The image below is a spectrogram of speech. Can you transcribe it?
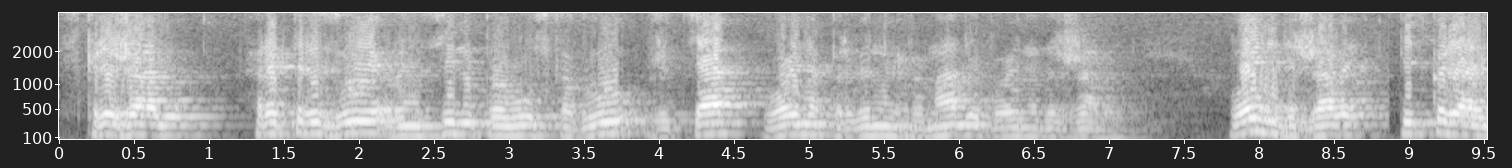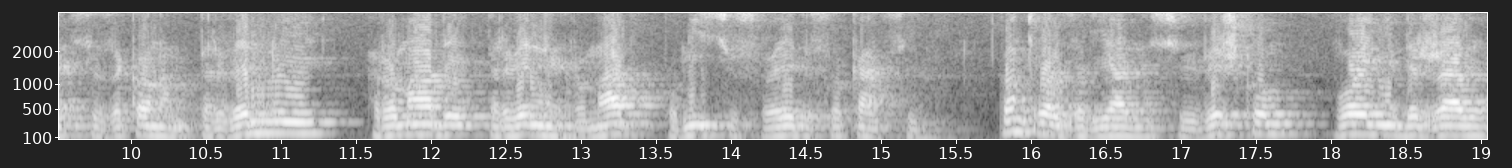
Скрижалю характеризує організаційну правову складову життя воїна первинної громади, воїна держави. Воїни держави підкоряються законам первинної громади, первинних громад по місцю своєї дислокації. Контроль за діяльністю і вишколом воїнів держави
